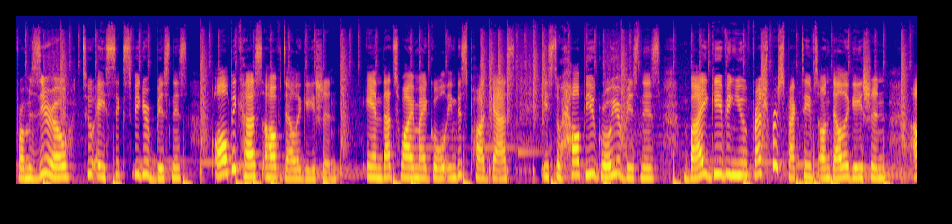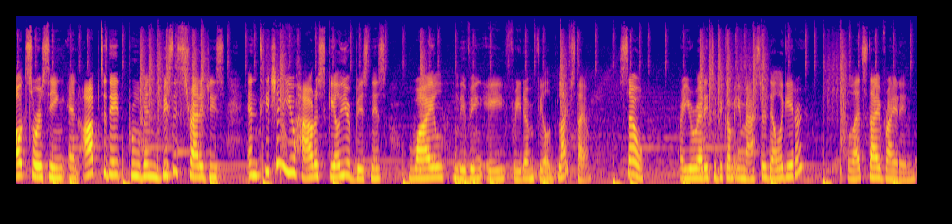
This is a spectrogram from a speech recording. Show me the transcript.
from zero to a six figure business, all because of delegation. And that's why my goal in this podcast is to help you grow your business by giving you fresh perspectives on delegation, outsourcing, and up to date proven business strategies, and teaching you how to scale your business while living a freedom filled lifestyle. So, are you ready to become a master delegator? Let's dive right in.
